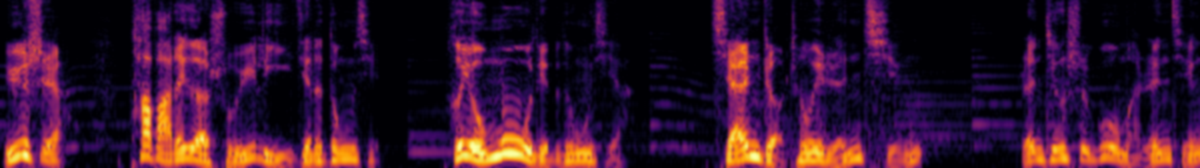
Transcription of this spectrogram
于是啊，他把这个属于礼节的东西和有目的的东西啊，前者称为人情，人情世故嘛，人情；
